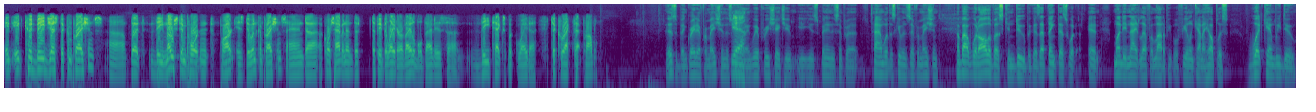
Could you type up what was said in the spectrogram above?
it, it could be just the compressions, uh, but the most important part is doing compressions and uh, of course having a the defibrillator available. That is uh, the textbook way to to correct that problem. This has been great information this Yeah. morning. We appreciate you, you you spending this info, time with us, giving us information about what all of us can do because I think that's what uh, Monday night left a lot of people feeling kind of helpless. What can we do?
